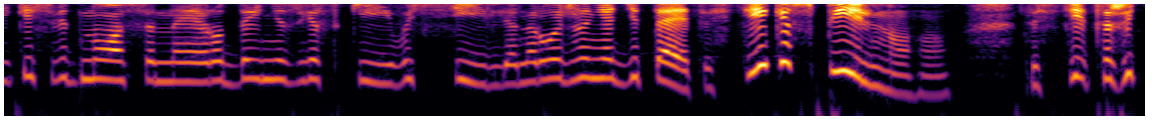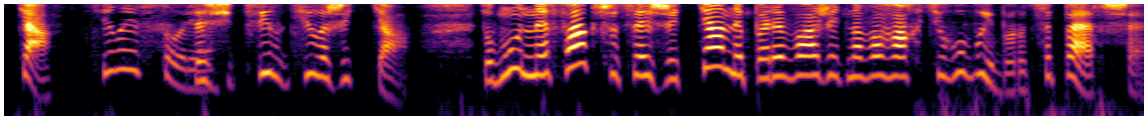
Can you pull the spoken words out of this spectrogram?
якісь відносини, родинні зв'язки, весілля, народження дітей. Це стільки спільного. Це сті... це життя. ціла історія. Це ж ціл, ціле життя. Тому не факт, що це життя не переважить на вагах цього вибору. Це перше.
